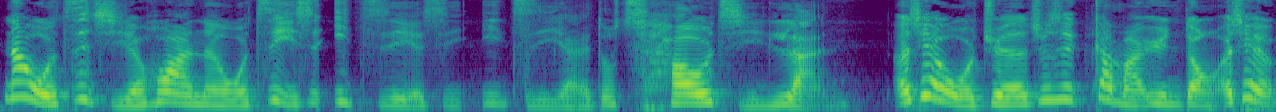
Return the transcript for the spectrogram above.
那我自己的话呢，我自己是一直也是一直以来都超级懒，而且我觉得就是干嘛运动，而且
